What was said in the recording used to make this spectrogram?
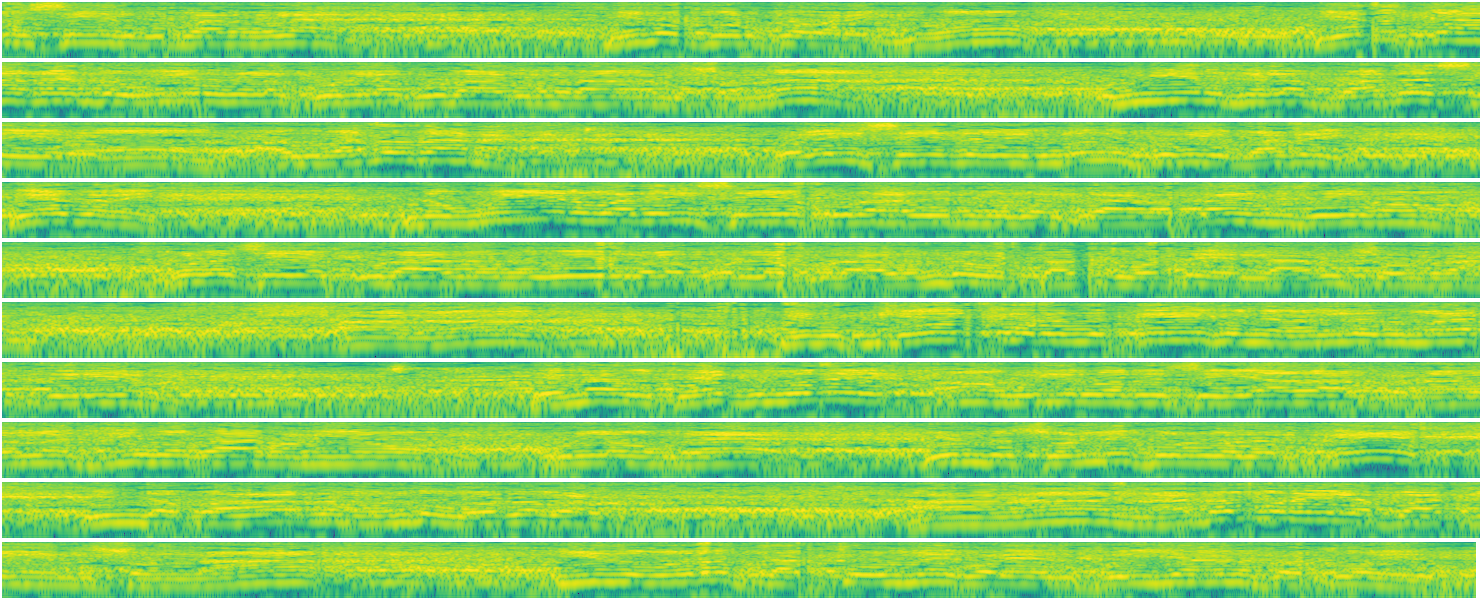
விஷயம் இருக்கு பாருங்களேன். இதை பொறுத்த வரைக்கும் எதுக்காக இந்த உயிர்களை கொல்லக்கூடாதுங்கிறாங்கன்னு சொன்னா உயிர்களை வதை செய்யறோம். அது வதை தானே. கொலை செய்தல் என்பது பெரிய வதை வேதனை. இந்த உயிர் வதை செய்யக்கூடாது என்பதற்காகத்தான் என்ன செய்யறோம். கொலை செய்யக்கூடாது அந்த உயிர்களை கொல்லக்கூடாதுன்ற ஒரு தத்துவத்தை எல்லாரும் சொல்றாங்க. ஆனா இது கேட்கறதுக்கே கொஞ்சம் நல்லது மாதிரி தெரியணும் என்ன அது கேட்கும்போது ஆ, உயிர் வதை செய்யாத ஆட்கள் நாங்கெல்லாம் ஜீவகாரணியம் உள்ளவங்க என்று சொல்லிக் கொள்வதற்கு இந்த வாதம் வந்து உதவலாம். ஆனா நடைமுறையில பாத்தீங்கன்னு சொன்னா இது ஒரு தத்துவமே கிடையாது. பொய்யான தத்துவம் இது.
